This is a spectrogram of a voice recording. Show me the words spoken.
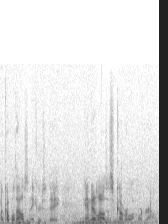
a couple thousand acres a day, and it allows us to cover a lot more ground.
